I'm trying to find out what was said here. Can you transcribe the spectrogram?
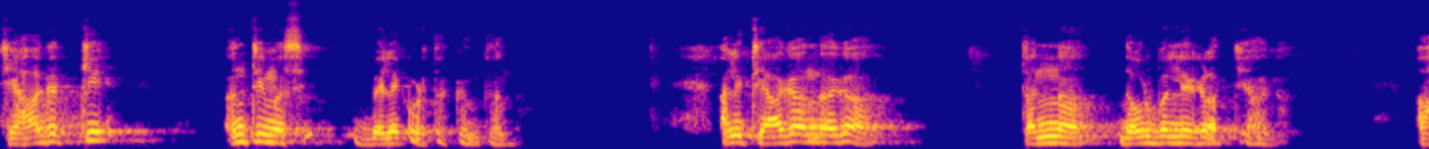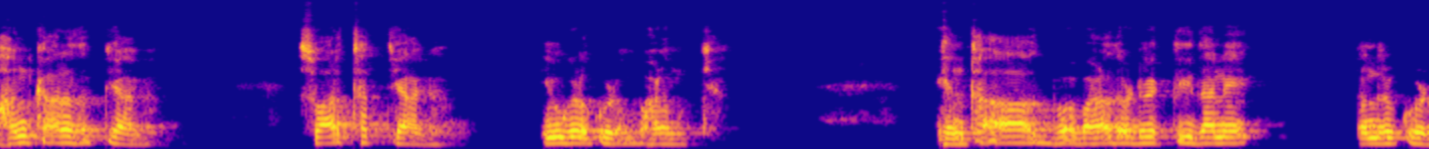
ತ್ಯಾಗಕ್ಕೆ ಅಂತಿಮ ಬೆಲೆ ಕೊಡ್ತಕ್ಕಂಥದ್ದು. ಅಲ್ಲಿ ತ್ಯಾಗ ಅಂದಾಗ ತನ್ನ ದೌರ್ಬಲ್ಯಗಳ ತ್ಯಾಗ, ಅಹಂಕಾರದ ತ್ಯಾಗ, ಸ್ವಾರ್ಥ ತ್ಯಾಗ, ಇವುಗಳು ಕೂಡ ಬಹಳ ಮುಖ್ಯ. ಎಂಥ ಬಹಳ ದೊಡ್ಡ ವ್ಯಕ್ತಿ ಇದ್ದಾನೆ ಅಂದ್ರೂ ಕೂಡ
